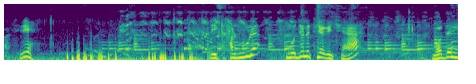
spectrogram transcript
আসি রে। এই খারজুড়ে মোর জন্য ঠিক গেছে হ্যাঁ? মোর জন্য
